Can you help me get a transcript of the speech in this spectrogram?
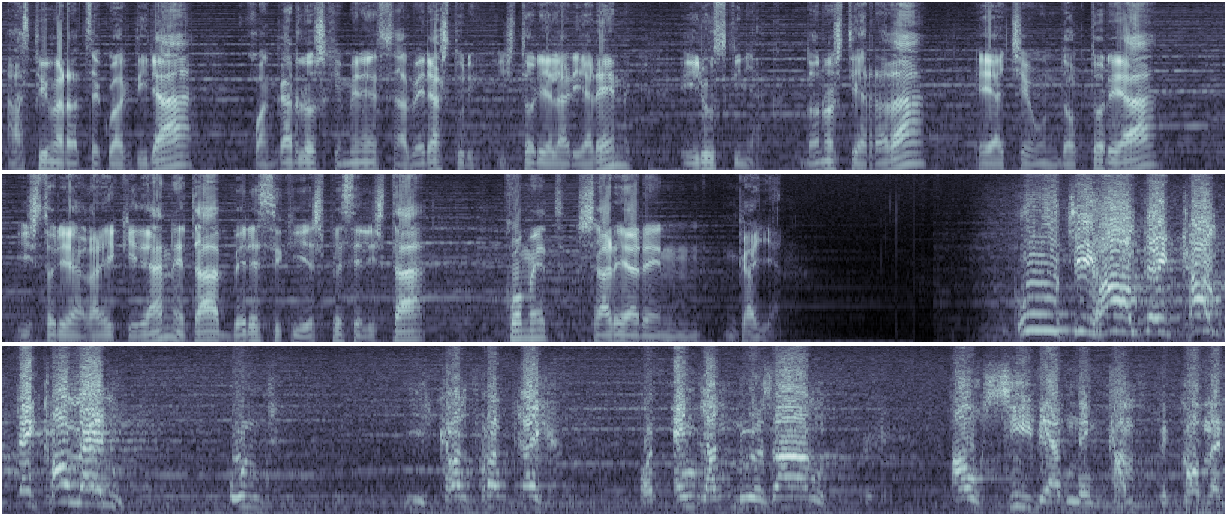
Azpimarratzekoak dira, Juan Carlos Jiménez Aberasturi historialariaren iruzkinak. Donostiarra da, EH1 doktorea, historia garaikidean eta bereziki espezialista Komet sarearen gaian. Gut, Sie haben den Kampf bekommen! Und ich kann Frankreich und England nur sagen, auch Sie werden den Kampf bekommen.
